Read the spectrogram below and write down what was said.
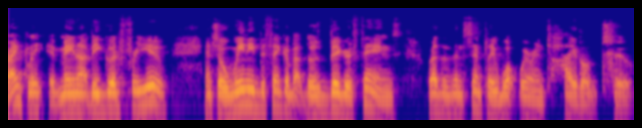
Frankly, it may not be good for you. And so we need to think about those bigger things rather than simply what we're entitled to.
